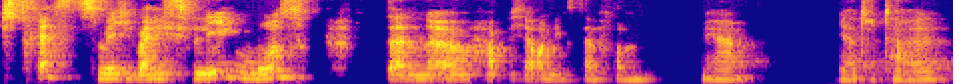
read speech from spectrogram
stresst es mich, weil ich es pflegen muss, dann äh, habe ich ja auch nichts davon. Ja, ja, total.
